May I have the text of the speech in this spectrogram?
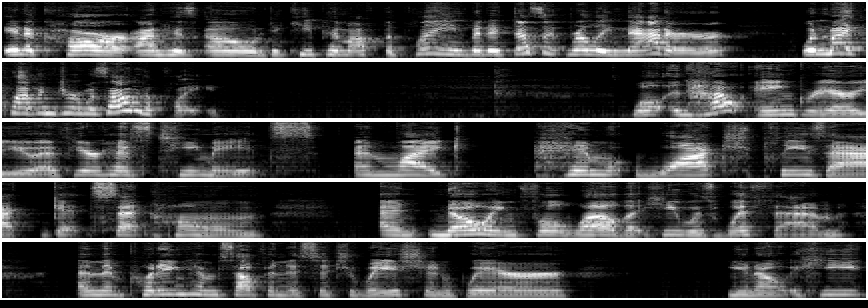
in a car on his own to keep him off the plane, but it doesn't really matter when Mike Clevinger was on the plane. Well, and how angry are you if you're his teammates and like him watch Plesac get sent home and knowing full well that he was with them and then putting himself in a situation where you know he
